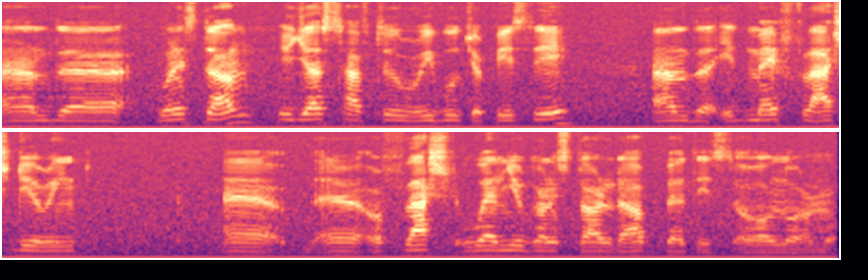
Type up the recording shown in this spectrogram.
and uh, when it's done you just have to reboot your PC and uh, it may flash during uh, or flash when you're gonna start it up but it's all normal.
